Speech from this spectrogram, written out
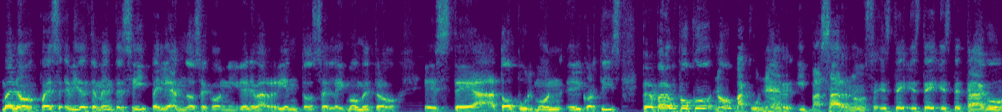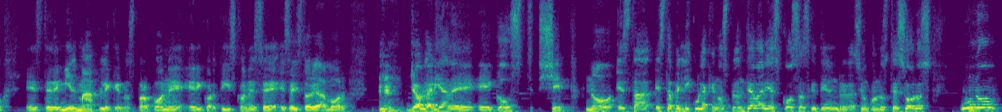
Bueno, pues evidentemente sí, peleándose con Irene Barrientos, el leimómetro, este, a, todo pulmón, Eric Ortiz, pero para un poco, ¿no? Vacunar y pasarnos este, este, este trago este, de miel maple que nos propone Eric Ortiz con ese, esa historia de amor, yo hablaría de eh, Ghost Ship, ¿no? Esta, esta película que nos plantea varias cosas que tienen relación con los tesoros, uno,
